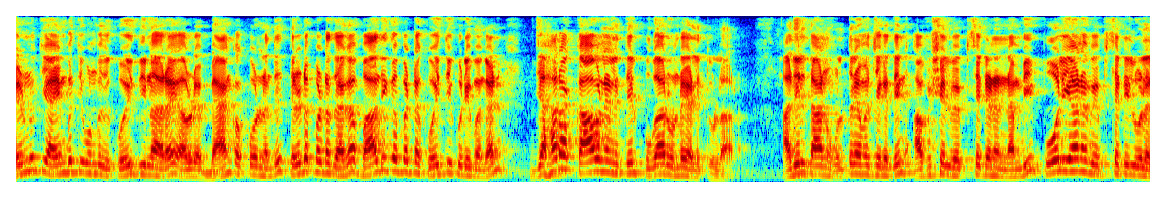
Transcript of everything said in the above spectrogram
எழுநூற்றி ஐம்பத்தி ஒன்பது கொய்தினாரை அவருடைய பேங்க் அக்கௌண்ட்லிருந்து திருடப்பட்டதாக பாதிக்கப்பட்ட குவைத்திய குடிமகன் ஜஹரா காவல் நிலையத்தில் புகார் ஒன்றை அளித்துள்ளார். அதில் தான் உள்துறை அமைச்சகத்தின் அபிஷியல் வெப்சைட் என நம்பி போலியான வெப்சைட்டில் உள்ள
